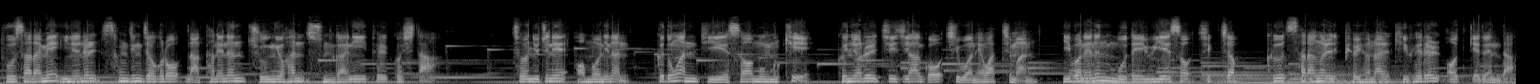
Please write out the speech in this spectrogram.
두 사람의 인연을 상징적으로 나타내는 중요한 순간이 될 것이다. 전유진의 어머니는 그동안 뒤에서 묵묵히 그녀를 지지하고 지원해왔지만 이번에는 무대 위에서 직접 그 사랑을 표현할 기회를 얻게 된다.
